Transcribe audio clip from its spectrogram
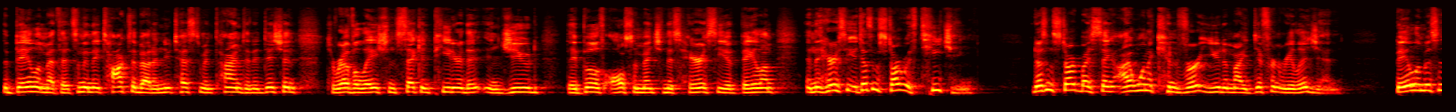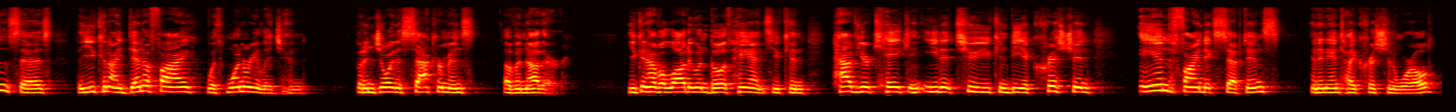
the Balaam method. It's something they talked about in New Testament times. In addition to Revelation, 2 Peter and Jude, they both also mention this heresy of Balaam. And the heresy, it doesn't start with teaching. It doesn't start by saying, I want to convert you to my different religion. Balaamism says that you can identify with one religion, but enjoy the sacraments of another. You can have a laude in both hands. You can have your cake and eat it too. You can be a Christian and find acceptance in an anti Christian world.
